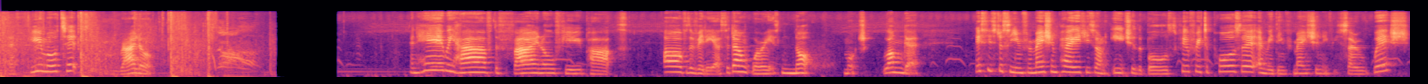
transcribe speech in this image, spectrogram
a few more tips, right up. And here we have the final few parts of the video, so don't worry, it's not much longer. This is just the information pages on each of the bulls. Feel free to pause it and read the information if you so wish.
